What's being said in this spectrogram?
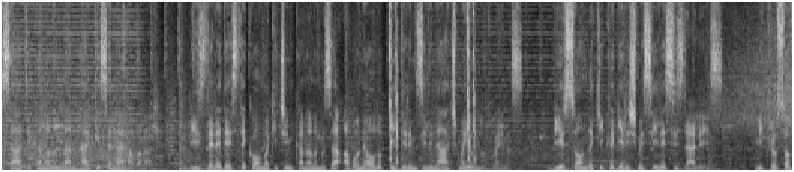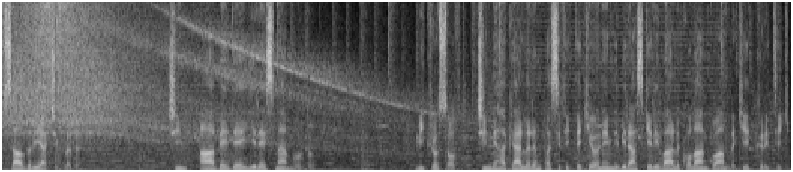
Saati kanalından herkese merhabalar. Bizlere destek olmak için kanalımıza abone olup bildirim zilini açmayı unutmayınız. Bir son dakika gelişmesiyle sizlerleyiz. Microsoft saldırıyı açıkladı. Çin, ABD'yi resmen vurdu. Microsoft, Çinli hakerların Pasifik'teki önemli bir askeri varlık olan Guam'daki kritik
